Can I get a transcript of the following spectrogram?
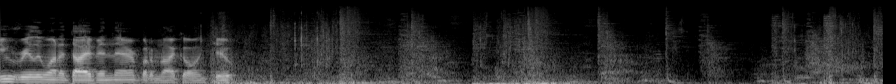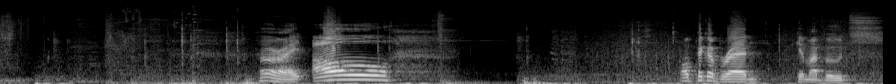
Do really want to dive in there, but I'm not going to. Alright, I'll... I'll pick up red, get my boots.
